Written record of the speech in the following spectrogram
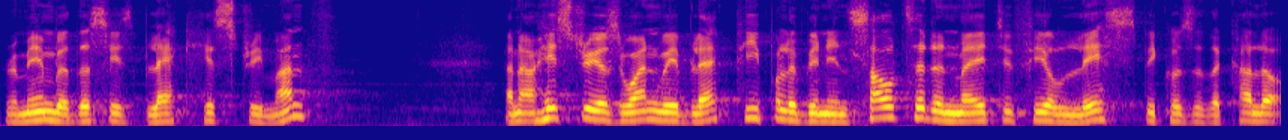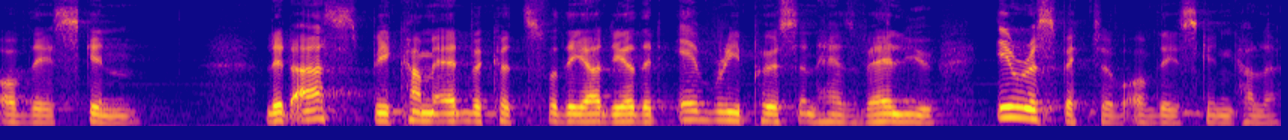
Remember, this is Black History Month. And our history is one where black people have been insulted and made to feel less because of the color of their skin. Let us become advocates for the idea that every person has value, irrespective of their skin color,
